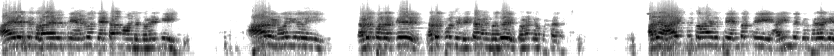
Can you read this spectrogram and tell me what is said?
ஆயிரத்தி தொள்ளாயிரத்தி எழுபத்தி எட்டாம் ஆண்டு தொடங்கி ஆறு நோய்களை தடுப்பதற்கு தடுப்பூசி திட்டம் என்பது தொடங்கப்பட்டது. அது ஆயிரத்தி தொள்ளாயிரத்தி எண்பத்தி ஐந்துக்கு பிறகு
